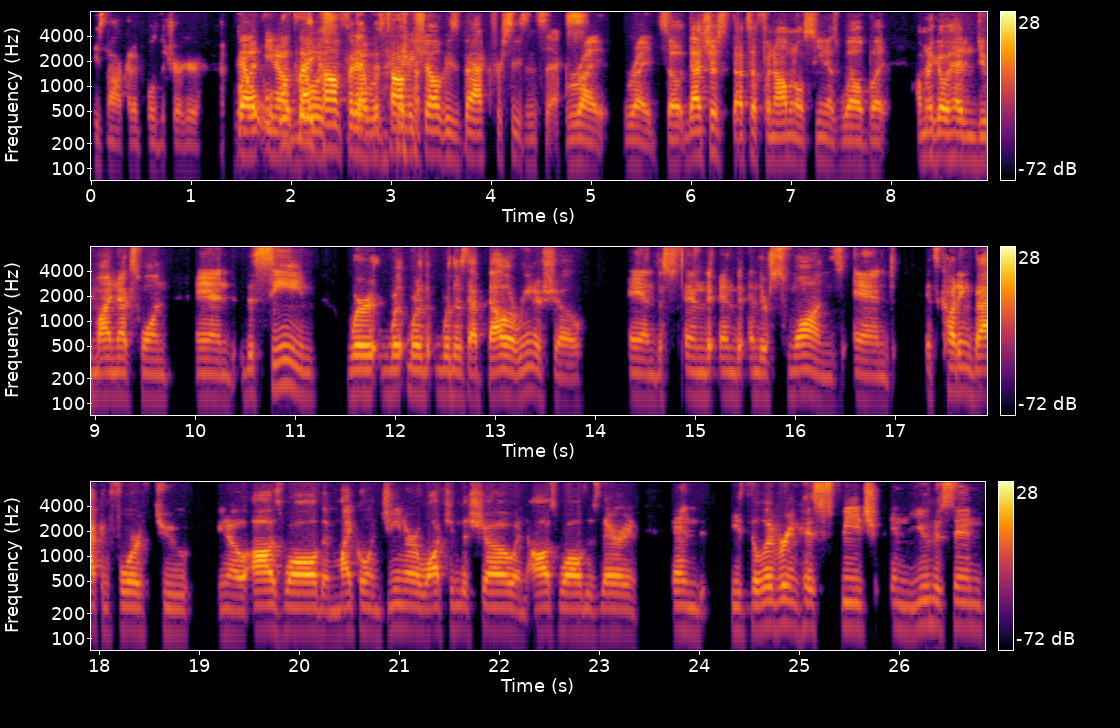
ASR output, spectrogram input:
He's not going to pull the trigger. But you know, we're pretty was, confident that, was, that Tommy Shelby's back for season six. Right, right. So that's just that's a phenomenal scene as well. But I'm going to go ahead and do my next one. And the scene where where where, where there's that ballerina show and the and and and there's swans and it's cutting back and forth to you know Oswald and Michael and Gina are watching the show and Oswald is there and and he's delivering his speech in unison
